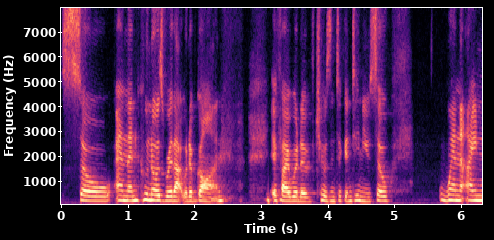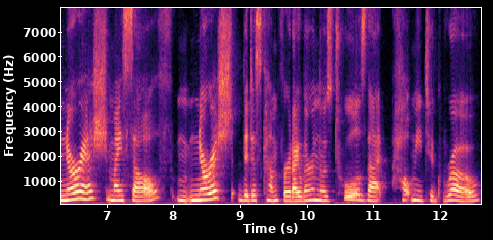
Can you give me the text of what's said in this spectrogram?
so and then who knows where that would have gone if i would have chosen to continue. So when i nourish myself nourish the discomfort i learn those tools that help me to grow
